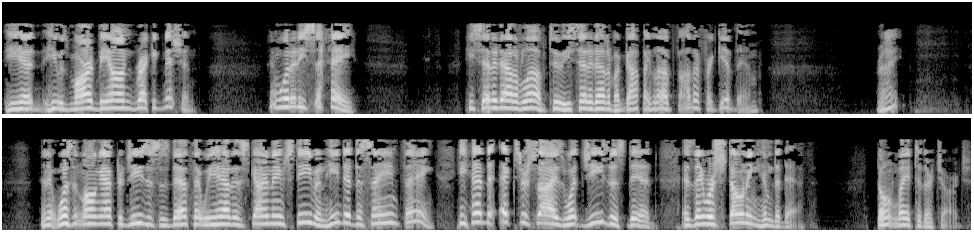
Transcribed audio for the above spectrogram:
he had, he was marred beyond recognition. And what did he say? He said it out of love too. He said it out of agape love. Father, forgive them. Right? And it wasn't long after Jesus' death that we had this guy named Stephen. He did the same thing. He had to exercise what Jesus did as they were stoning him to death. Don't lay it to their charge.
